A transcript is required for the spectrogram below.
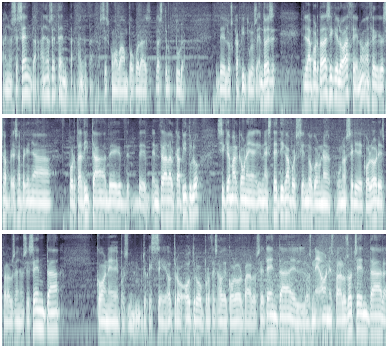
años 60, años 70, años Así es como va un poco la, estructura de los capítulos. Entonces, la portada sí que lo hace, ¿no? Hace esa, pequeña portadita de, entrada al capítulo, sí que marca una, estética, pues siendo con una, serie de colores para los años 60, con, eh, pues yo qué sé, otro, otro procesado de color para los 70, los neones para los 80...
